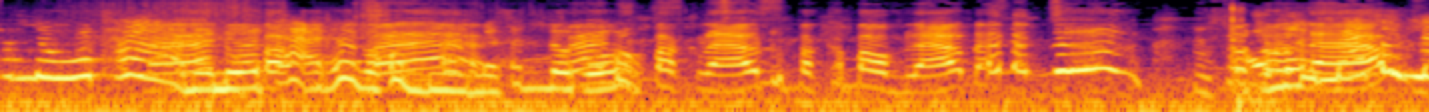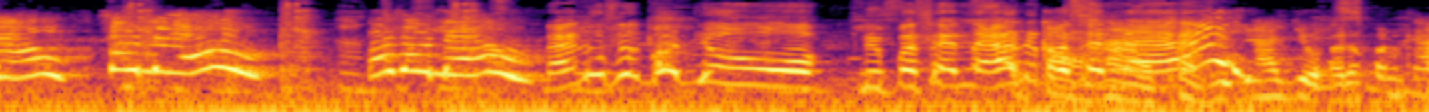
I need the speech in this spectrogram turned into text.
ฉันรู้ว่าเธอในเนื้อแท้เธอเป็นคนดีนะฉันรู้แม่ดูปักแล้วดูปักกระหม่อมแล้วแม่แป๊บนึงดูสวดเอามมันนต์แล้แล้ววเร็วเร็วเร็วเร็วแม่ดูสวดมนต์อยู่หนึ่งเปอร์เซ็นต์แล้วหนึ่งกเปล่อองร์เซ็นต์หาแล้วแผ่นยาอยู่กับทุกคนข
